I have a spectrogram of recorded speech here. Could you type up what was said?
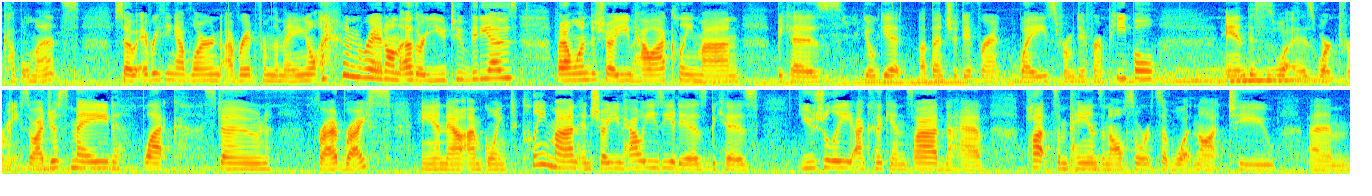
couple months. So everything I've learned, I've read from the manual and read on other YouTube videos, but I wanted to show you how I clean mine because you'll get a bunch of different ways from different people and this is what has worked for me. So I just made black stone fried rice and now I'm going to clean mine and show you how easy it is because usually I cook inside and I have pots and pans and all sorts of whatnot to um,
